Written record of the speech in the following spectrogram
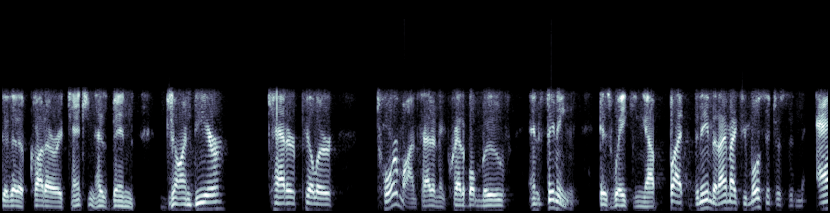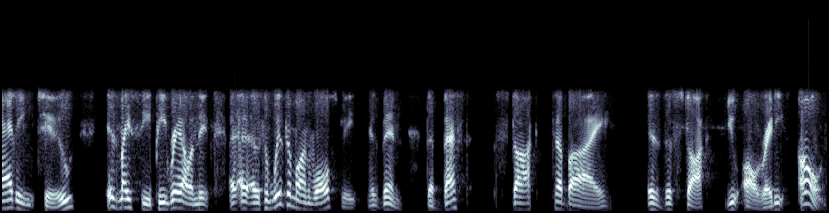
that have caught our attention has been John Deere, Caterpillar, Toromont's had an incredible move, and Finning is waking up. But the name that I'm actually most interested in adding to is my CP Rail. And the, uh, uh, some wisdom on Wall Street has been the best stock to buy is the stock you already own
